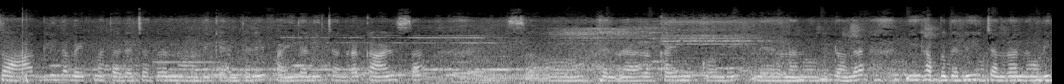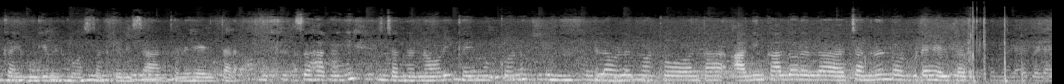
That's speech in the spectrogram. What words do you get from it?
ಸೊ ಆಗಲಿಂದ ವೆಯ್ಟ್ ಮಾಡ್ತಾ ಇದೆ ಚಂದ್ರನ ನೋಡೋದಕ್ಕೆ ಅಂತೇಳಿ. ಫೈನಲಿ ಚಂದ್ರ ಕಾಣಿಸ್ತಾ ಸೊ ಎಲ್ಲ ಕೈ ಮುಕ್ಕೊಂಡು ದೇವ್ರನ್ನ ನೋಡ್ಬಿಟ್ಟು ಅಂದರೆ ಈ ಹಬ್ಬದಲ್ಲಿ ಚಂದ್ರನ ನೋಡಿ ಕೈ ಮುಗಿಬೇಕು ಹೊಸಕ್ಕೆ ದಿವಸ ಅಂತೇಳಿ ಹೇಳ್ತಾರೆ. ಸೊ ಹಾಗಾಗಿ ಚಂದ್ರನ ನೋಡಿ ಕೈ ಮುಕ್ಕೊಂಡು ಎಲ್ಲ ಒಳ್ಳೇದು ಮಾಡ್ಕೋ ಅಂತ ಆಗಿನ ಕಾಲದವರೆಲ್ಲ ಚಂದ್ರನ ನೋಡ್ಬಿಟ್ಟೆ ಹೇಳ್ತಾ ಇದ್ರು, ಮಳೆ ಬೆಳೆ.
